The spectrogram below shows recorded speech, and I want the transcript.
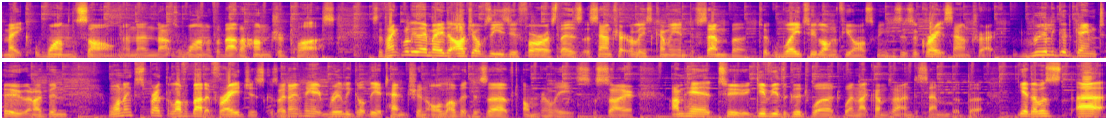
make one song, and then that's one of about a hundred plus. So thankfully they made our jobs easier for us. There's a soundtrack release coming in December. Took way too long if you ask me because it's a great soundtrack. Really good game too, and I've been wanting to spread the love about it for ages because I don't think it really got the attention or love it deserved on release. So I'm here to give you the good word when that comes out in December. But yeah, there was uh,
